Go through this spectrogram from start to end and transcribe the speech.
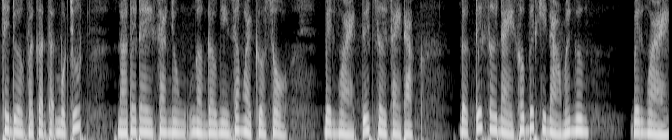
Trên đường phải cẩn thận một chút. Nói tới đây, Giang Nhung ngẩng đầu nhìn ra ngoài cửa sổ. Bên ngoài tuyết rơi dày đặc. Đợt tuyết rơi này không biết khi nào mới ngưng. Bên ngoài,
